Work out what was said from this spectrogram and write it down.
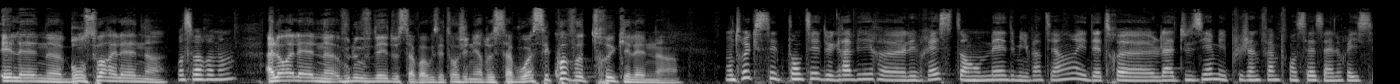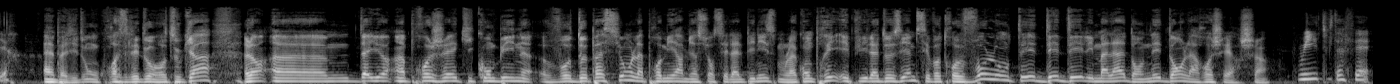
Hélène. Bonsoir Hélène. Bonsoir Romain. Alors Hélène, vous nous venez de Savoie, vous êtes originaire de Savoie. C'est quoi votre truc Hélène Mon truc, c'est de tenter de gravir euh, l'Everest en mai 2021 et d'être euh, la douzième et plus jeune femme française à le réussir. Eh ben dis donc, on croise les doigts en tout cas. Alors euh, d'ailleurs un projet qui combine vos deux passions. La première bien sûr c'est l'alpinisme, on l'a compris, et puis la deuxième c'est votre volonté d'aider les malades en aidant la recherche. Oui, tout à fait.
